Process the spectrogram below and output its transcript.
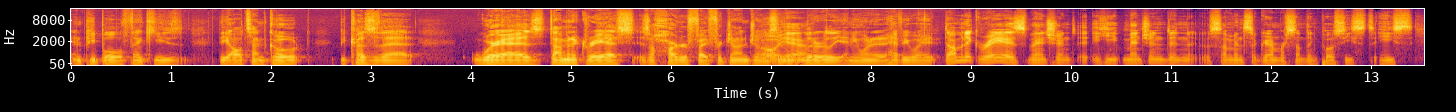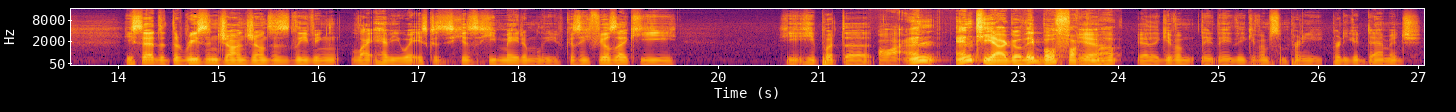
And people think he's the all time goat because of that. Whereas Dominick Reyes is a harder fight for Jon Jones Oh, than yeah. literally anyone at heavyweight. Dominick Reyes mentioned he mentioned in some Instagram or something post he's he's he said that the reason Jon Jones is leaving light heavyweight is because he made him leave because he feels like he he he put the Oh, and and Thiago, they both fucked him up. yeah they give him they, they, they give him some pretty pretty good damage.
